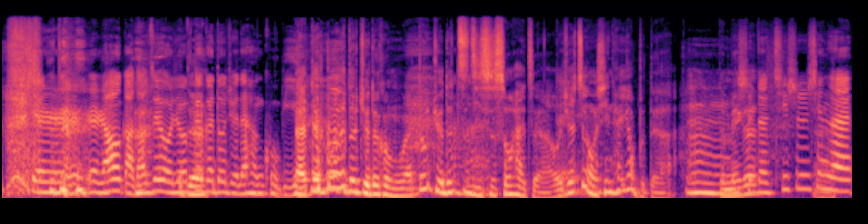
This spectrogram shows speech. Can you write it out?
对然然后搞到最后就个个都觉得很苦逼。哎，对，个个都觉得很苦逼，都觉得自己是受害者啊，我觉得这种心态要不得啊，嗯，是的，其实现在，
